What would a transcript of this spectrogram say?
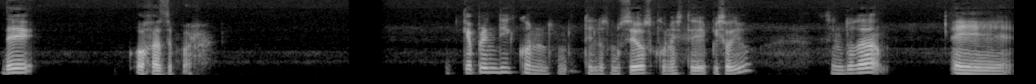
de hojas de parra. ¿Qué aprendí con, de los museos con este episodio? Sin duda, eh,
